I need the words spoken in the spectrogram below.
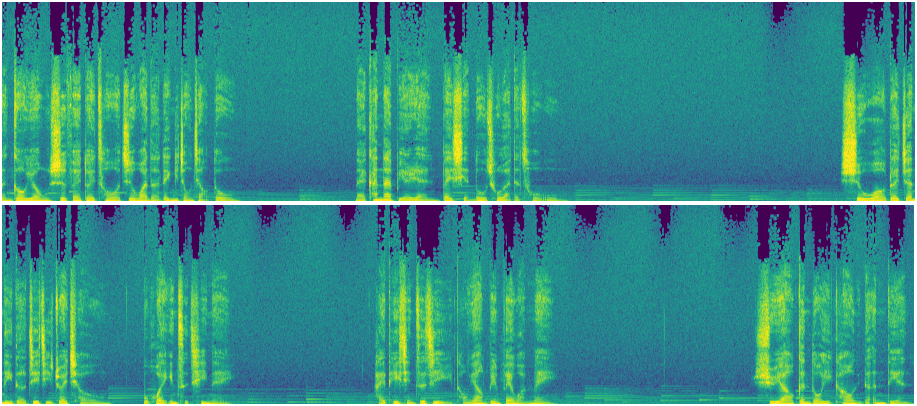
能够用是非对错之外的另一种角度来看待别人被显露出来的错误，使我对真理的积极追求不会因此气馁，还提醒自己同样并非完美，需要更多依靠你的恩典，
